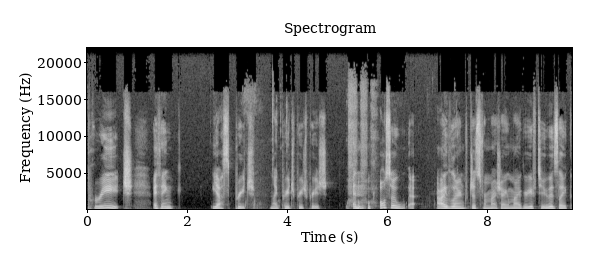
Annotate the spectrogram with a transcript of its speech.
Preach. I think, yes, preach. Like, preach, preach, preach. And also, uh, I've learned just from my sharing my grief too, is like,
